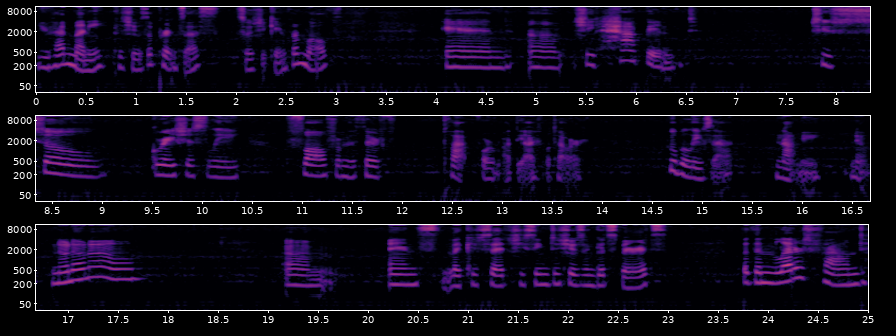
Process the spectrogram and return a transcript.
you had money because she was a princess, so she came from wealth. And um, she happened to so graciously fall from the third platform at the Eiffel Tower. Who believes that? Not me. No. No, no, no. Um, and like you said, she seemed to she was in good spirits. But then letters found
